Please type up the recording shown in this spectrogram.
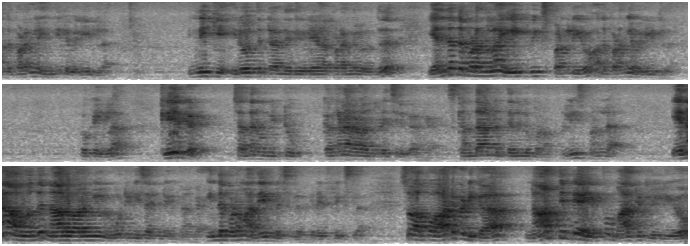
அந்த படங்கள் இந்தியில் வெளியிடல. இன்னைக்கு இருபத்தெட்டாம் தேதி வெளியான படங்கள் வந்து எந்தெந்த படங்கள்லாம் எயிட் வீக்ஸ் பண்ணலையோ அந்த படங்களை வெளியிடல. ஓகேங்களா? Clear cut Chandramukhi two Kangana Ranaut நடிச்சிருக்காங்க. ஸ்கந்தான்னு தெலுங்கு படம். ரிலீஸ் பண்ணல. ஏன்னா அவங்க வந்து நாலு வாரங்கள் ஓடிடி சைன் பண்ணியிருக்காங்க. இந்த படம் அதே பிரச்சனை இருக்கு நெட்ஃபிளிக்ஸ்ல ஸோ அப்போ ஆட்டோமேட்டிக்காக நார்த் இந்தியா எப்போ மார்க்கெட் இல்லையோ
